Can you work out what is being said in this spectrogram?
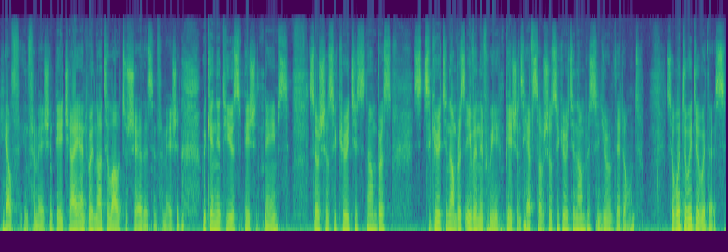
health information, PHI, and we're not allowed to share this information. We cannot use patient names, social security numbers, security numbers, even if we patients have social security numbers. In Europe, they don't. So what do we do with this?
